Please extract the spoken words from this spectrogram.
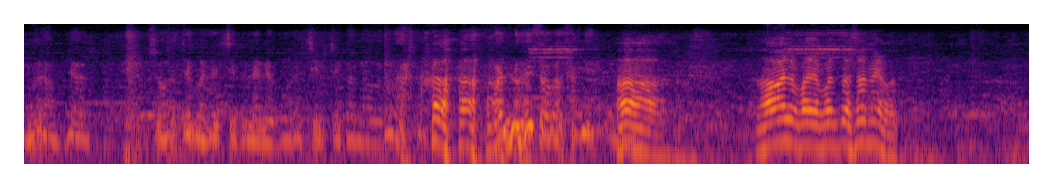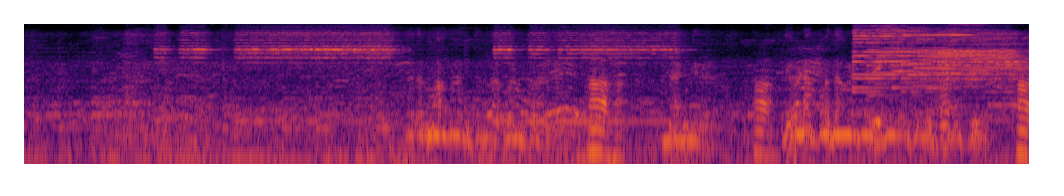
मग आपल्या संस्थेमध्ये शिकलेले वरला फडणवीस सगळं सांगितलं. हां. लावायला पाहिजे पण तसं नाही होत. आता हां हां. हां. एवढ्या पदावर जरी गेले तरी भारतीय. हां.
